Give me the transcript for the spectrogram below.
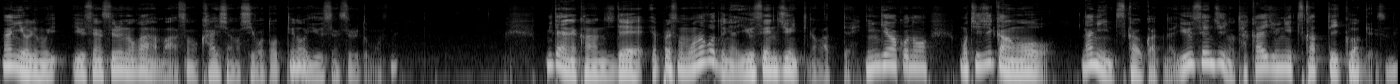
何よりも優先するのが、まあその会社の仕事っていうのを優先すると思うんですね。みたいな感じで、やっぱりその物事には優先順位っていうのがあって、人間はこの持ち時間を何に使うかっていうのは優先順位の高い順に使っていくわけですね。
